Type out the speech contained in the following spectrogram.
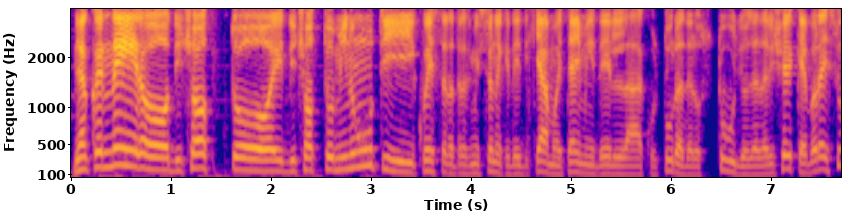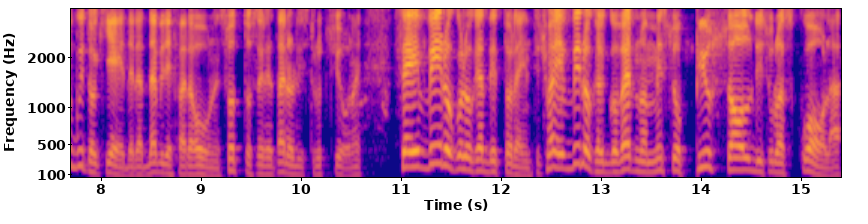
Bianco e nero, 18 e 18 minuti, questa è la trasmissione che dedichiamo ai temi della cultura, dello studio, della ricerca e vorrei subito chiedere a Davide Faraone, sottosegretario all'istruzione, se è vero quello che ha detto Renzi, cioè è vero che il governo ha messo più soldi sulla scuola,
